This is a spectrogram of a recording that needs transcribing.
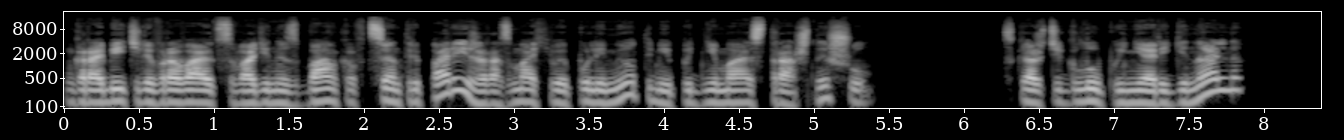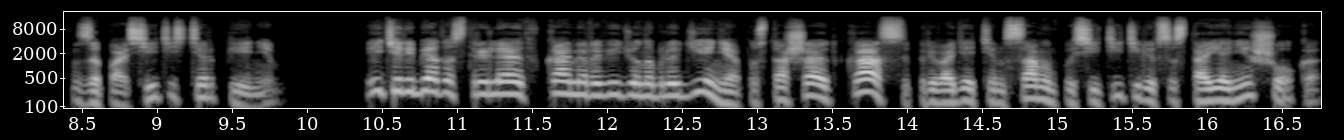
Грабители врываются в один из банков в центре Парижа, размахивая пулеметами и поднимая страшный шум. Скажете, глупо и неоригинально? Запаситесь терпением. Эти ребята стреляют в камеры видеонаблюдения, опустошают кассы, приводя тем самым посетителей в состояние шока.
